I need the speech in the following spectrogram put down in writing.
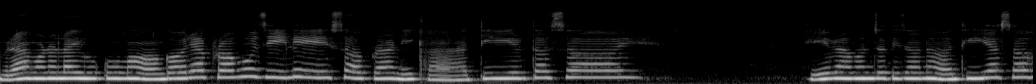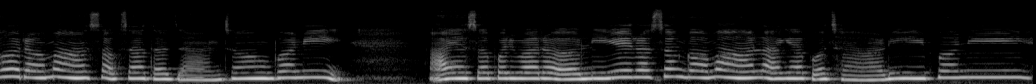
ब्राह्मणलाई हुकुम गर्या प्रभुजीले सब प्राणी खातिर हे ब्राह्मण जतिजना थिया सहरमा सब साथ जान्छौँ भनी। आया सपरिवार लिएर सङ्गमा लाग्या पछाडि पनि।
